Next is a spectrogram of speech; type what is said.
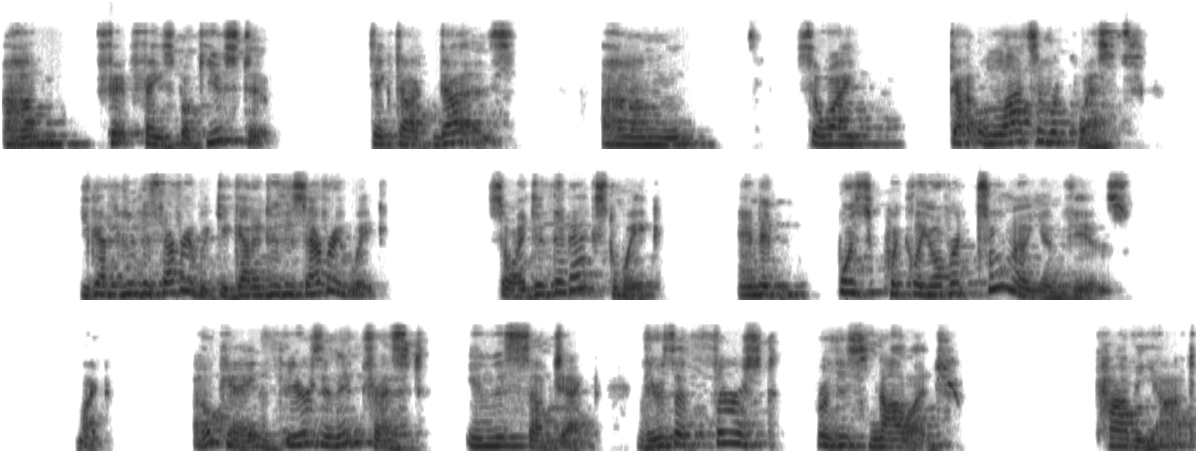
Um, Facebook used to. TikTok does. Um, so I got lots of requests. You got to do this every week. You got to do this every week. So I did the next week and it was quickly over 2 million views. I'm like, okay, there's an interest in this subject. There's a thirst for this knowledge. Caveat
